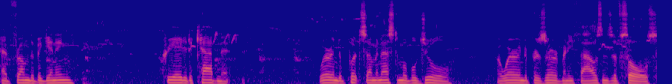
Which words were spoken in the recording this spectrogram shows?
had from the beginning created a cabinet wherein to put some inestimable jewel or wherein to preserve many thousands of souls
